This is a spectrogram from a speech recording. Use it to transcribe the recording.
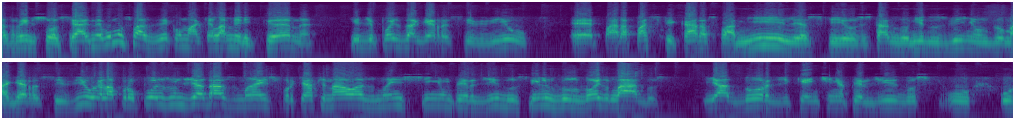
as redes sociais, né? Vamos fazer como aquela americana que depois da guerra civil, é, para pacificar as famílias, que os Estados Unidos vinham de uma guerra civil, ela propôs um dia das mães, porque afinal as mães tinham perdido os filhos dos dois lados e a dor de quem tinha perdido o, o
